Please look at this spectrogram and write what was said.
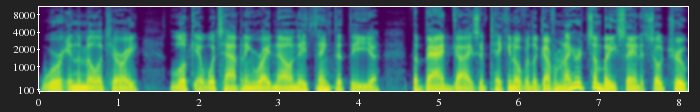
were in the military look at what's happening right now and they think that the uh, the bad guys have taken over the government. I heard somebody saying it's so true.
